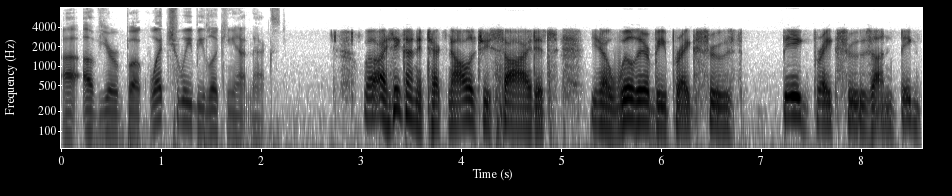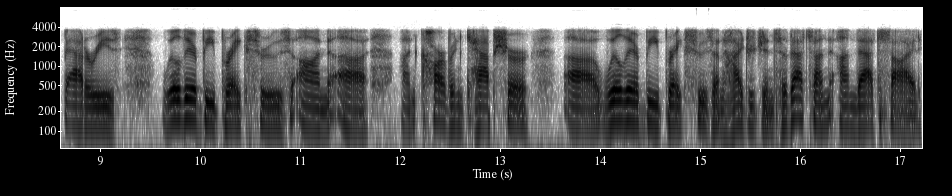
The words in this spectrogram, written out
uh, of your book? What should we be looking at next? Well, I think on the technology side, it's you know, will there be breakthroughs big breakthroughs on big batteries? Will there be breakthroughs on uh, on carbon capture? Uh, will there be breakthroughs on hydrogen? So that's on on that side.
